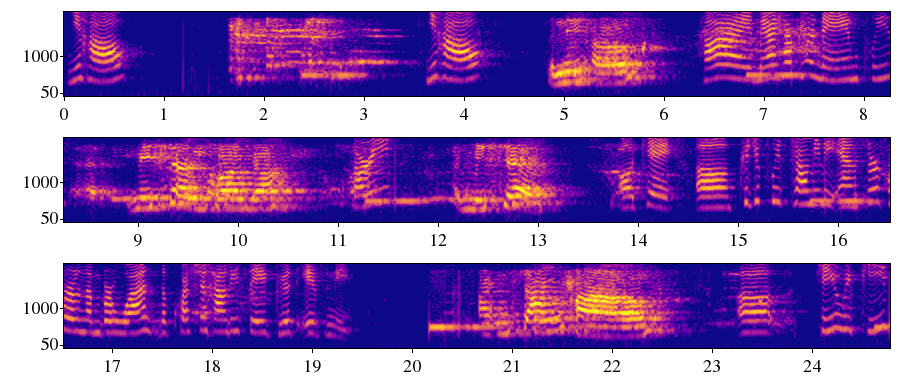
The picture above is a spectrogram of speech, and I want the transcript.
你好。你好。你好 Hi, may I have your name, please? ，Michelle Kwaga。 Sorry? Michelle， Okay, uh, could you please tell me the answer for number one? The question, how do you say good evening? 晚上好， Uh, can you repeat?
